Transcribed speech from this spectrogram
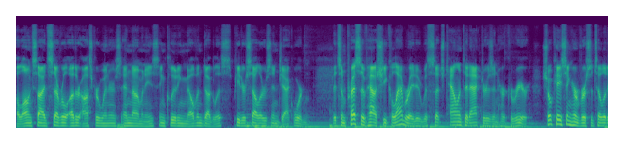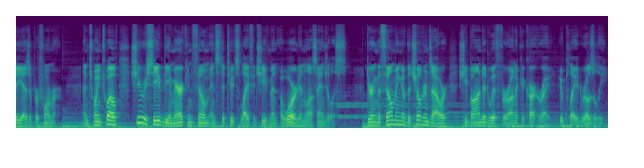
alongside several other Oscar winners and nominees, including Melvyn Douglas, Peter Sellers, and Jack Warden. It's impressive how she collaborated with such talented actors in her career, showcasing her versatility as a performer. In 2012, she received the American Film Institute's Life Achievement Award in Los Angeles. During the filming of The Children's Hour, she bonded with Veronica Cartwright, who played Rosalie.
